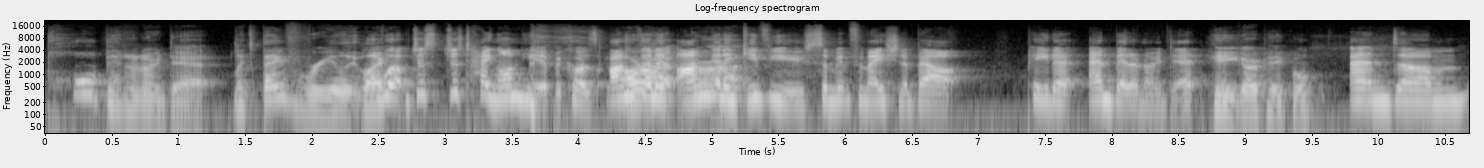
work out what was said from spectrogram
poor Ben and Odette, like they've really like. Well, just just hang on here because I'm All gonna right, I'm all gonna right. give you some information about Peter and Ben and Odette, here you go, people. and um,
